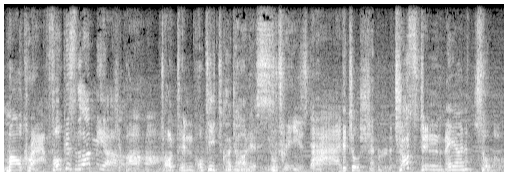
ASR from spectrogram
Malcraft, Focus Lamia, Shabaha, Totten Potit, Adonis, Sutries, Dad, Mitchell Shepard, Justin Man Solo,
